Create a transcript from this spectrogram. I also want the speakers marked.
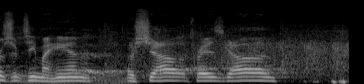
Speaker 1: worship team a hand, a shout. Praise God.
